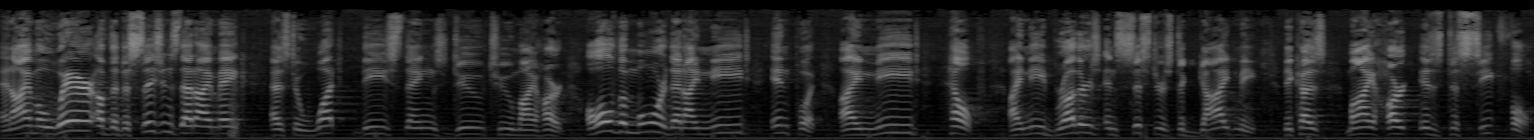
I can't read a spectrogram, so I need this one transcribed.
and I am aware of the decisions that I make as to what these things do to my heart. All the more that I need input, I need help, I need brothers and sisters to guide me because my heart is deceitful.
